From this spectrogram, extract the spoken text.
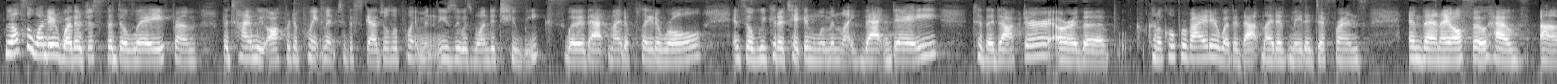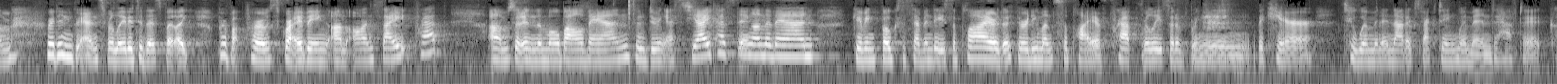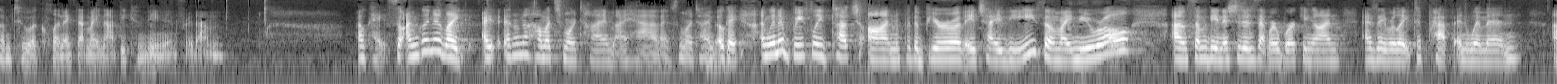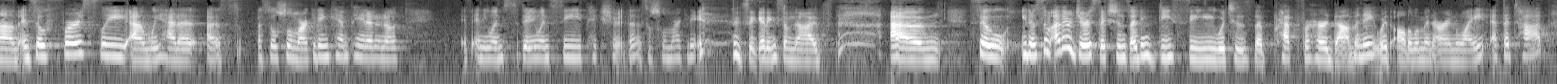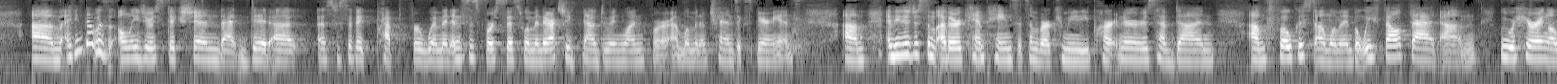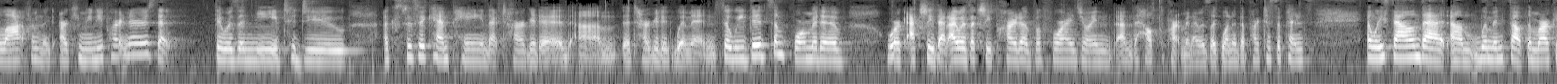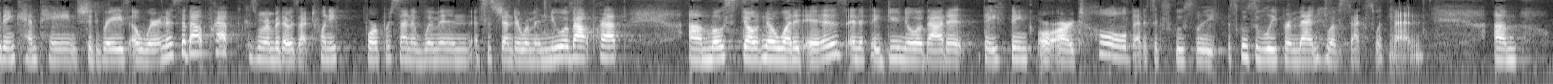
We also wondered whether just the delay from the time we offered appointment to the scheduled appointment usually was one to two weeks, whether that might have played a role. And so we could have taken women like that day to the doctor or the clinical provider, whether that might have made a difference. And then I also have um, written grants related to this, but like prescribing um, on-site PrEP. Um, so in the mobile van, so doing STI testing on the van, giving folks a seven-day supply or their 30-month supply of PrEP, really sort of bringing the care to women and not expecting women to have to come to a clinic that might not be convenient for them. Okay, so I'm going to like, I, I, don't know how much more time I have. I have some more time. Okay, I'm going to briefly touch on for the Bureau of HIV, so my new role, um, some of the initiatives that we're working on as they relate to PrEP and women. Um, and so firstly, um, we had a, a, a, social marketing campaign. I don't know if, if anyone, did anyone see picture the social marketing? I'm getting some nods. Um, so, you know, some other jurisdictions, I think DC, which is the PrEP for Her Dominate, where all the women are in white at the top. Um, I think that was the only jurisdiction that did a, a, specific PrEP for women, and this is for cis women. They're actually now doing one for um, women of trans experience. Um, and these are just some other campaigns that some of our community partners have done um, focused on women. But we felt that um, we were hearing a lot from the, our community partners that there was a need to do a specific campaign that targeted um, that targeted women. So we did some formative work actually that I was actually part of before I joined um, the health department. I was like one of the participants. And we found that um, women felt the marketing campaign should raise awareness about PrEP, because remember there was that 24% of women, of cisgender women, knew about PrEP. Um, most don't know what it is, and if they do know about it, they think or are told that it's exclusively, exclusively for men who have sex with men.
